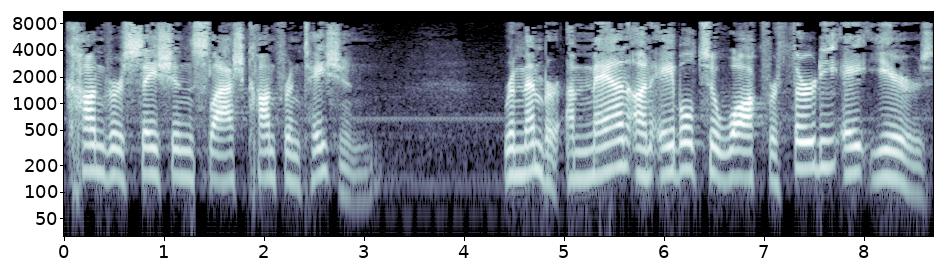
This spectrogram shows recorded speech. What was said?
conversation slash confrontation. Remember, a man unable to walk for 38 years,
